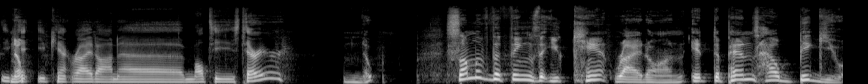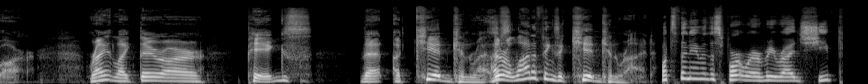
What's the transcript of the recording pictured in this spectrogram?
You Nope. Can't, you can't ride on a Maltese Terrier. Nope. Some of the things that you can't ride on, it depends how big you are, right? Like there are pigs that a kid can ride. There are a lot of things a kid can ride. What's the name of the sport where everybody rides sheep?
